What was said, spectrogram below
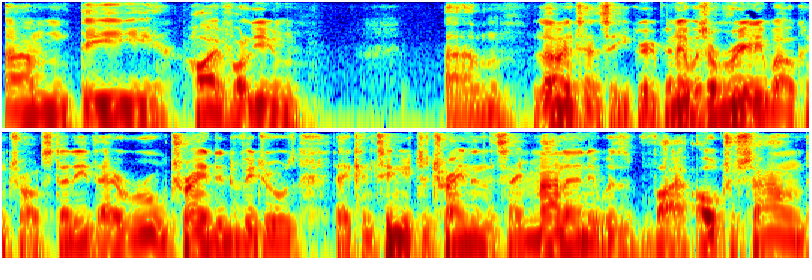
um, the high volume, um, low intensity group, and it was a really well controlled study. They were all trained individuals. They continued to train in the same manner, and it was via ultrasound.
